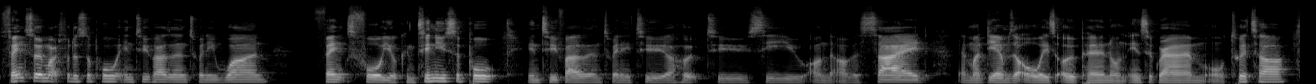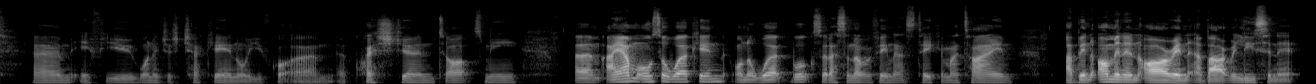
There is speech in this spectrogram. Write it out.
thanks so much for the support in 2021. Thanks for your continued support in 2022. I hope to see you on the other side. And my DMs are always open on Instagram or Twitter. Um, if you want to just check in or you've got um, a question to ask me. Um, I am also working on a workbook, so that's another thing that's taking my time. I've been umming and ahhing about releasing it,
